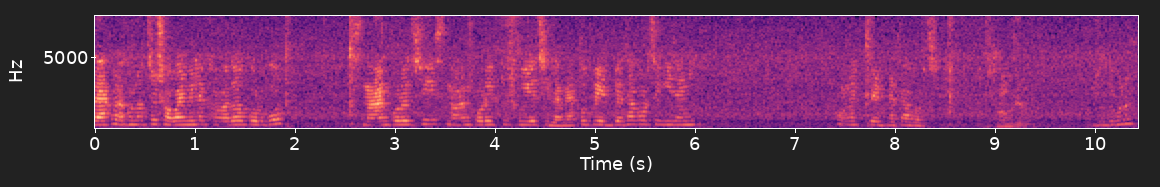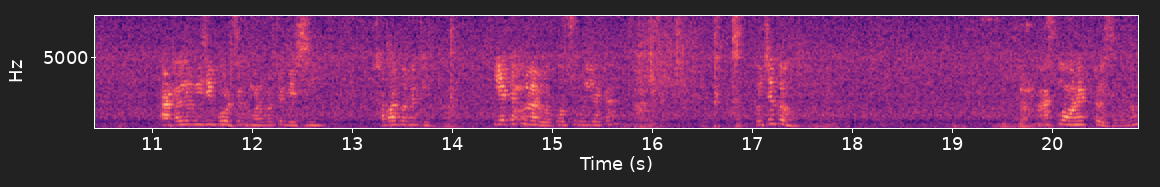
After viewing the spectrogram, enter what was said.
দেখো এখন হচ্ছে সবাই মিলে খাওয়া দাওয়া করব। স্নান করেছি স্নান করে একটু শুয়েছিলাম। এত পেট ব্যথা করছে কি জানি? অনেক পেট ব্যথা করছে। দেবো? না? কাঁঠালের বীজই পড়ছে তোমার মধ্যে বেশি। খাবার তো নাকি? ইয়ে কেমন লাগল? কচুরি এটা হয়েছে তো? আজকে অনেকটা হয়েছে না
